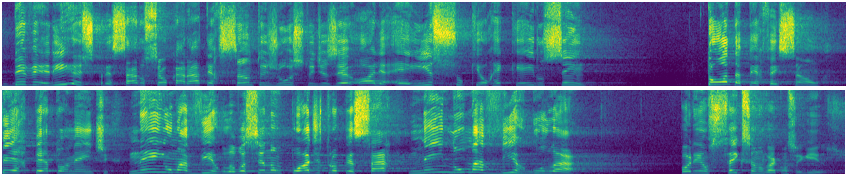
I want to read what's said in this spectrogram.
deveria expressar o seu caráter santo e justo e dizer: olha, é isso que eu requeiro sim. Toda perfeição, perpetuamente, nem uma vírgula, você não pode tropeçar nem numa vírgula. Porém, eu sei que você não vai conseguir isso.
